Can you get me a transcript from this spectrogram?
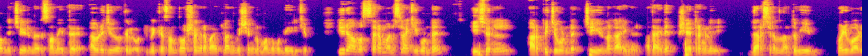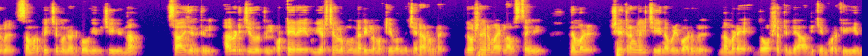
വന്നു ചേരുന്ന ഒരു സമയത്ത് അവരുടെ ജീവിതത്തിൽ ഒട്ടുമിക്ക സന്തോഷകരമായിട്ടുള്ള നിമിഷങ്ങളും വന്നുകൊണ്ടേയിരിക്കും. ഈ ഒരു അവസരം മനസ്സിലാക്കിക്കൊണ്ട് ഈശ്വരനിൽ അർപ്പിച്ചുകൊണ്ട് ചെയ്യുന്ന കാര്യങ്ങൾ അതായത് ക്ഷേത്രങ്ങളിൽ ദർശനം നടത്തുകയും വഴിപാടുകൾ സമർപ്പിച്ച് മുന്നോട്ട് പോവുകയും ചെയ്യുന്ന സാഹചര്യത്തിൽ അവരുടെ ജീവിതത്തിൽ ഒട്ടേറെ ഉയർച്ചകളും ഉന്നതികളും ഒക്കെ വന്നു ചേരാറുണ്ട്. ദോഷകരമായിട്ടുള്ള അവസ്ഥയിൽ നമ്മൾ ക്ഷേത്രങ്ങളിൽ ചെയ്യുന്ന വഴിപാടുകൾ നമ്മുടെ ദോഷത്തിന്റെ ആധിക്യം കുറയ്ക്കുകയും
